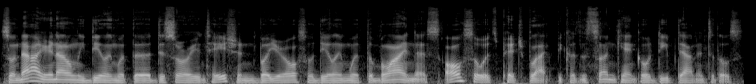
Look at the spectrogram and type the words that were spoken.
so now you're not only dealing with the disorientation, but you're also dealing with the blindness. Also, it's pitch black because the sun can't go deep down into those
